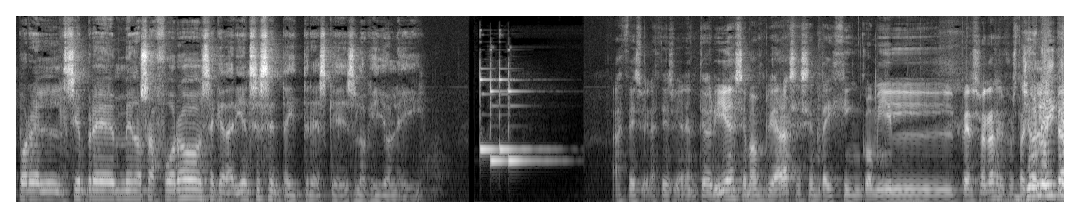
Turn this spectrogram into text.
por el siempre menos aforo se quedaría en 63, que es lo que yo leí. Haces bien, haces bien. En teoría se va a ampliar a 65.000 personas. Respuesta yo leí que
